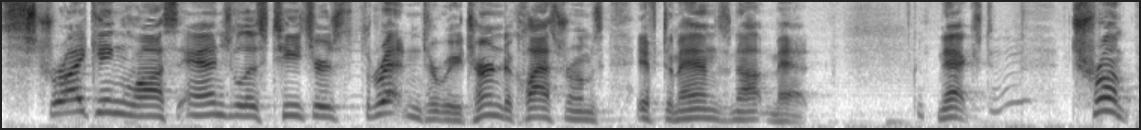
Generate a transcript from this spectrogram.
striking Los Angeles teachers threaten to return to classrooms if demands not met. Next, Trump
